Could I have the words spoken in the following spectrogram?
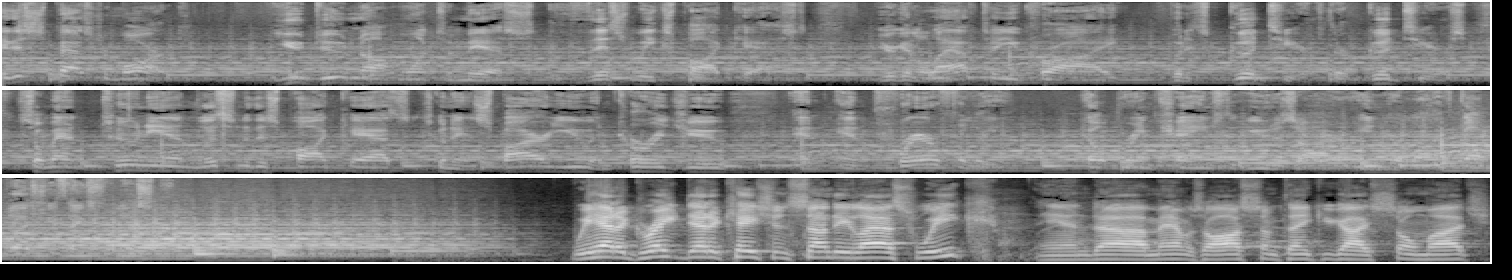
Hey, this is Pastor Mark. You do not want to miss this week's podcast. You're going to laugh till you cry, but it's good tears. They're good tears. So, man, tune in, listen to this podcast. It's going to inspire you, encourage you, and, and prayerfully help bring change that you desire in your life. God bless you. Thanks for listening. We had a great dedication Sunday last week, and uh, man, it was awesome. Thank you guys so much.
